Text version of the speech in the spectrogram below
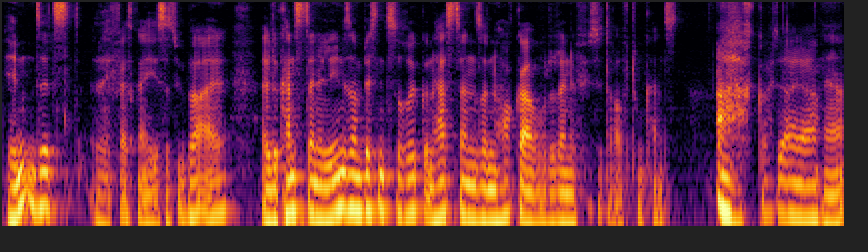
hinten sitzt, oder ich weiß gar nicht, ist das überall, also du kannst deine Lehne so ein bisschen zurück und hast dann so einen Hocker, wo du deine Füße drauf tun kannst. Ach Gott, Alter. Ja.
